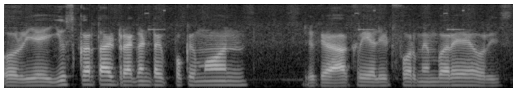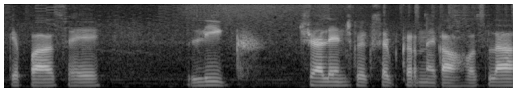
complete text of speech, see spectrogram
और ये यूज़ करता है ड्रैगन टाइप पोकेमोन जो कि आखिरी एलिट फोर मेंबर है, और इसके पास है लीग चैलेंज को एक्सेप्ट करने का हौसला।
